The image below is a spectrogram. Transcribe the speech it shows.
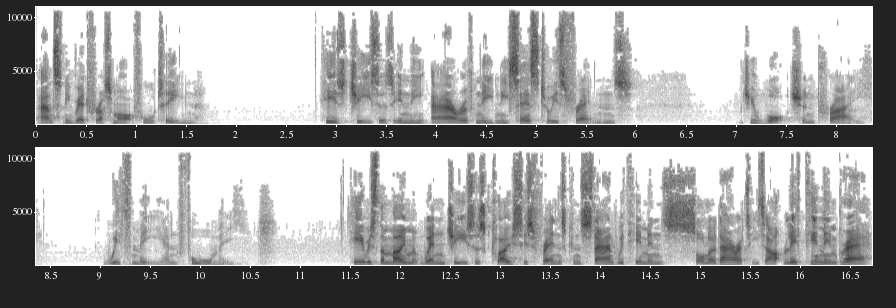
Anthony read for us Mark 14. Here's Jesus in the hour of need, and he says to his friends, Would you watch and pray with me and for me? Here is the moment when Jesus' closest friends can stand with him in solidarity to uplift him in prayer.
